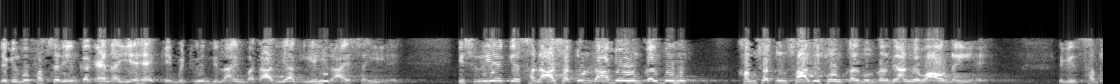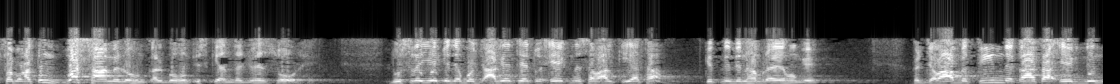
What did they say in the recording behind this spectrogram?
लेकिन मुफसरीन का कहना यह है कि बिटवीन द लाइन बता दिया कि यही राय सही है। इसलिए कि सलासतुल राब हूँ कल्ब हूँ खमसतुल सादिस हूँ कल्ब दरमियान में वाव नहीं है। लेकिन सब सबतुम व शामिल हूँ कल्ब हूँ इसके अंदर जो है ज़ोर है। दूसरे ये कि जब वो जागे थे तो एक ने सवाल किया था, कितने दिन हम रहे होंगे? फिर जवाब में तीन ने कहा था, एक दिन,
